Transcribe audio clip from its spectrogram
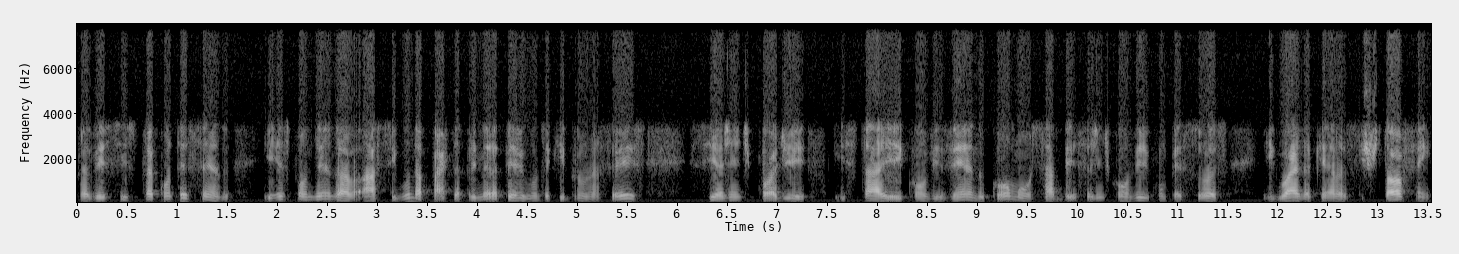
para ver se isso está acontecendo. E respondendo à segunda parte da primeira pergunta que Bruna fez, se a gente pode estar aí convivendo, como saber se a gente convive com pessoas iguais àquelas Stoffen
